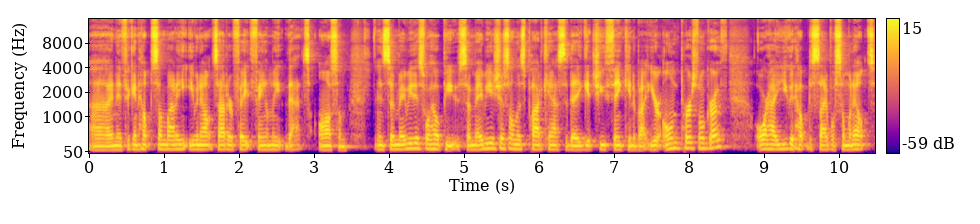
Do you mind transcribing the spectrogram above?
Uh, and if it can help somebody, even outside our faith family, that's awesome. And so maybe this will help you. So maybe it's just on this podcast today, get you thinking about your own personal growth or how you could help disciple someone else.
